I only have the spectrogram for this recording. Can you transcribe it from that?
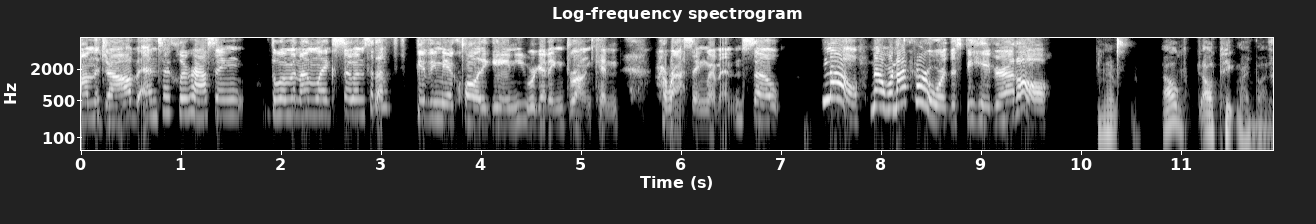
on the job and sexually harassing the women. I'm like, so instead of giving me a quality game, you were getting drunk and harassing women. So, no, no, we're not going to reward this behavior at all. Yep. I'll I'll take my money.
